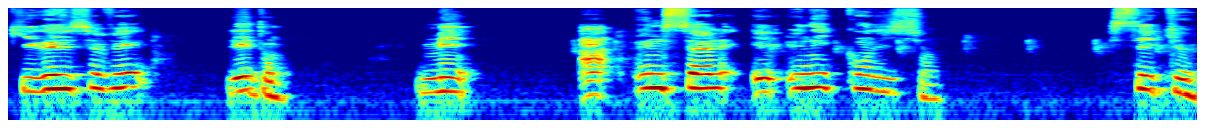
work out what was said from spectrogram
qui recevez les dons, mais à une seule et unique condition, c'est que,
